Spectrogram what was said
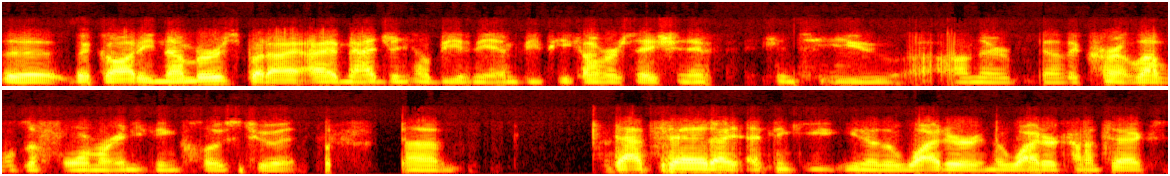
the, the gaudy numbers, but I, I imagine he'll be in the MVP conversation if continue on their you know, the current levels of form or anything close to it. Um, that said, I, I think you, know the wider in the wider context,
